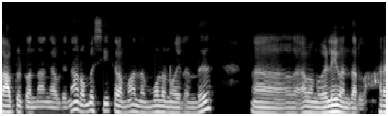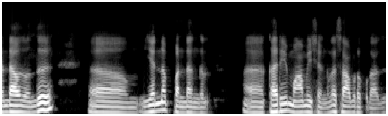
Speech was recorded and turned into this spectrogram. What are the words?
சாப்பிட்டுட்டு வந்தாங்க அப்படின்னா ரொம்ப சீக்கிரமாக அந்த மூல நோயிலேருந்து அவங்க வெளியே வந்துடலாம் ரெண்டாவது வந்து எண்ணெய் பண்டங்கள் கறி மாமிசங்களை சாப்பிடக்கூடாது.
